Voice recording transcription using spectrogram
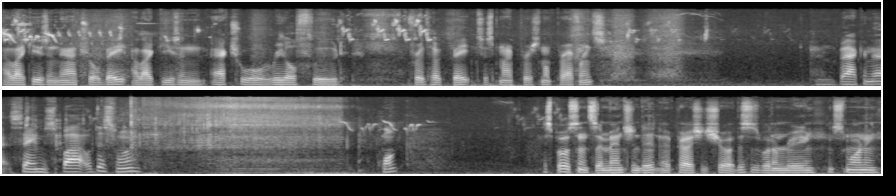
I like using natural bait. I like using actual real food for the hook bait. Just my personal preference. And back in that same spot with this one. Plunk. I suppose since I mentioned it, I probably should show it. This is what I'm reading this morning.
